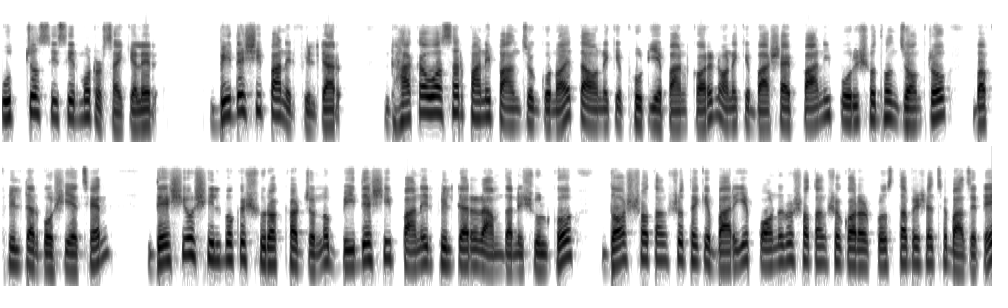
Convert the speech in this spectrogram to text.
উচ্চ সিসির মোটরসাইকেলের। বিদেশি পানির ফিল্টার। ঢাকা ওয়াসার পানি পানযোগ্য নয়, তা অনেকে ফুটিয়ে পান করেন, অনেকে বাসায় পানি পরিশোধন যন্ত্র বা ফিল্টার বসিয়েছেন। দেশীয় শিল্পকে সুরক্ষার জন্য বিদেশি পানির ফিল্টারের আমদানি শুল্ক দশ শতাংশ থেকে বাড়িয়ে পনেরো শতাংশ করার প্রস্তাব এসেছে বাজেটে,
